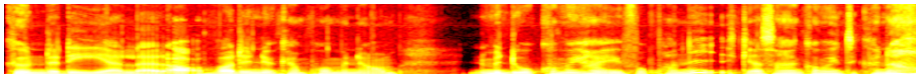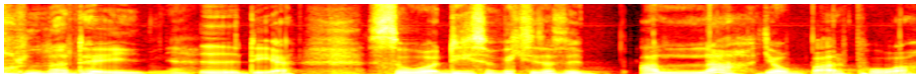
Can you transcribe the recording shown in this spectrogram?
kunde det, eller ja, vad det nu kan påminna om. Men då kommer han ju få panik. Alltså, han kommer inte kunna hålla dig Nej. i det. Så det är så viktigt att vi alla jobbar på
